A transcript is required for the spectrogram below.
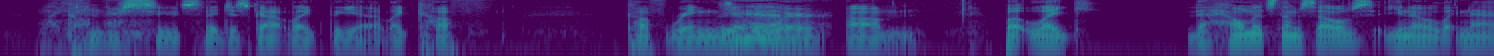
like on their suits they just got like the uh, like cuff cuff rings Yeah. everywhere um but like the helmets themselves you know like now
